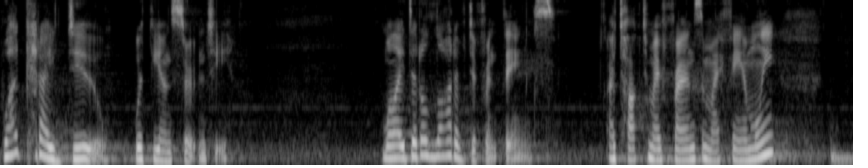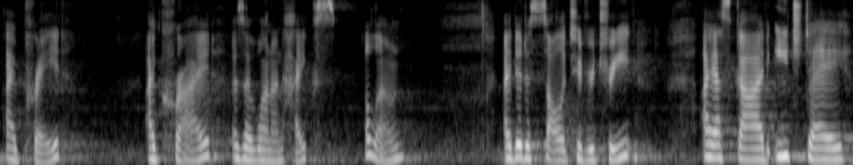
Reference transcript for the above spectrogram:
What could I do with the uncertainty? Well, I did a lot of different things. I talked to my friends and my family. I prayed. I cried as I went on hikes alone. I did a solitude retreat. I asked God each day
